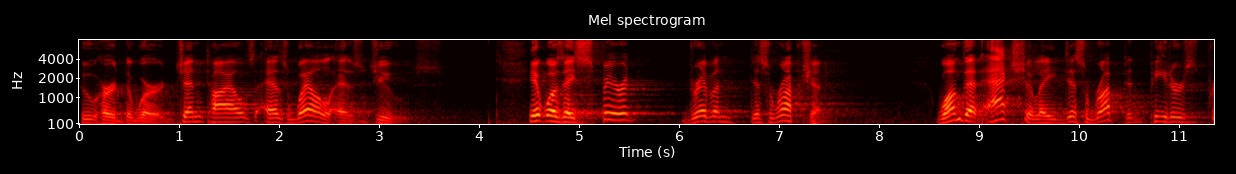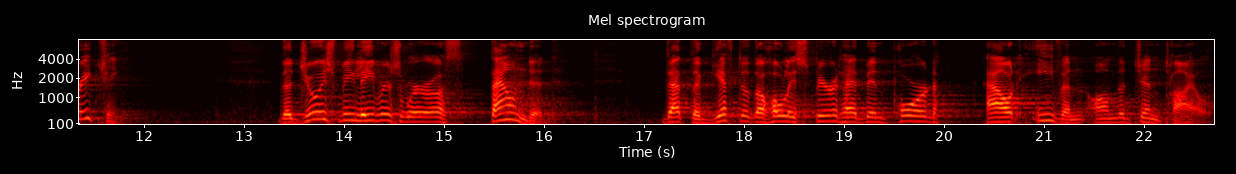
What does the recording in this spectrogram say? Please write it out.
who heard the word, Gentiles as well as Jews. It was a spirit driven disruption, one that actually disrupted Peter's preaching. The Jewish believers were astounded that the gift of the Holy Spirit had been poured out even on the Gentiles.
